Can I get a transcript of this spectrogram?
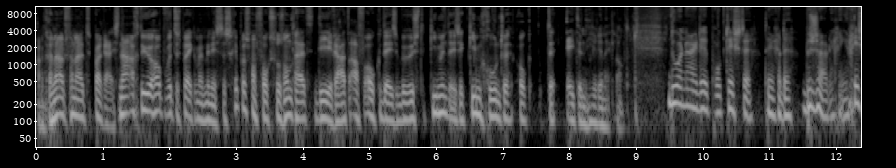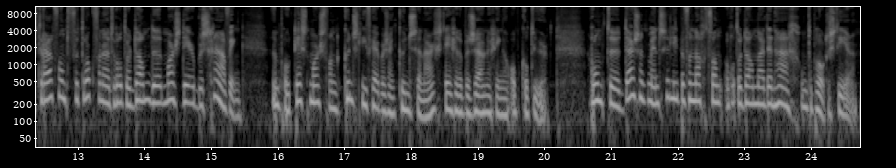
Frank Renaud vanuit Parijs. Na acht uur hopen we te spreken met minister Schippers van Volksgezondheid. Die raadt af ook deze bewuste kiemen, deze kiemgroenten, ook te eten hier in Nederland. Door naar de protesten tegen de bezuinigingen. Gisteravond vertrok vanuit Rotterdam de Mars der Beschaving. Een protestmars van kunstliefhebbers en kunstenaars... tegen de bezuinigingen op cultuur. Rond de duizend mensen liepen vannacht van Rotterdam naar Den Haag om te protesteren.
